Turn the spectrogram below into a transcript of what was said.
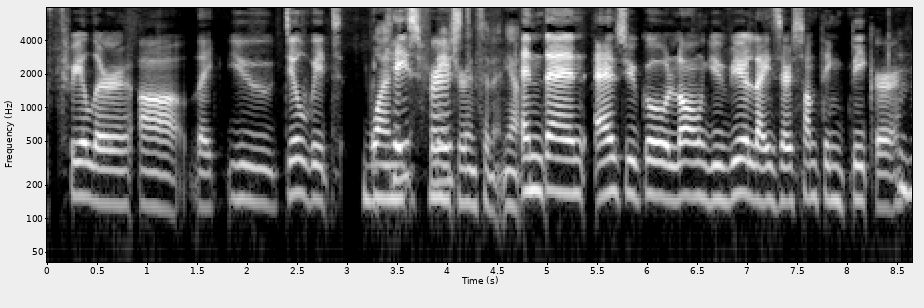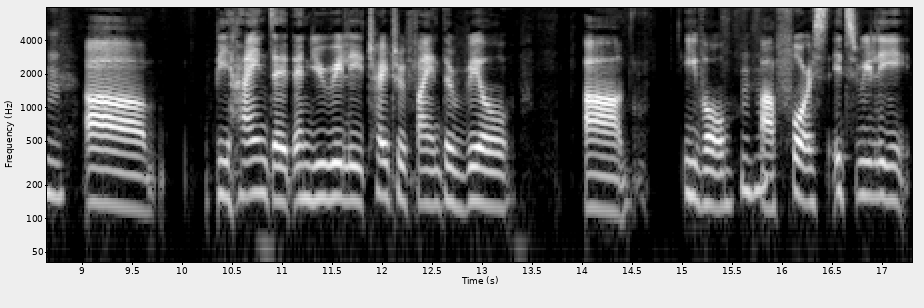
thriller. Uh, like you deal with One a case first, major incident, yeah. and then as you go along, you realize there's something bigger uh, behind it, and you really try to find the real uh, evil uh, force. It's really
